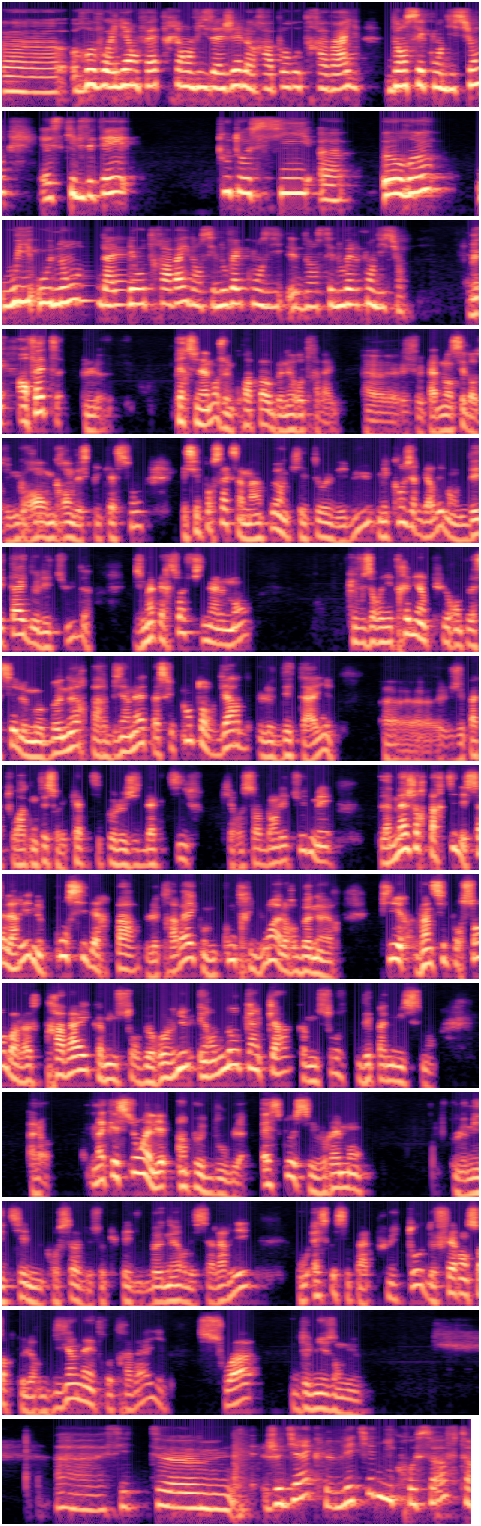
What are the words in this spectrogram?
euh, revoyaient, en fait, réenvisageaient leur rapport au travail dans ces conditions. Est-ce qu'ils étaient tout aussi euh, heureux, oui ou non, d'aller au travail dans ces nouvelles, dans ces nouvelles conditions? Mais en fait, personnellement, je ne crois pas au bonheur au travail. Euh, je ne vais pas me lancer dans une grande, grande explication. Et c'est pour ça que ça m'a un peu inquiété au début. Mais quand j'ai regardé dans le détail de l'étude, je m'aperçois finalement que vous auriez très bien pu remplacer le mot bonheur par bien-être, parce que quand on regarde le détail, euh, je ne vais pas tout raconter sur les quatre typologies d'actifs qui ressortent dans l'étude, mais la majeure partie des salariés ne considèrent pas le travail comme contribuant à leur bonheur. Pire, 26% voient le travail comme une source de revenus et en aucun cas comme une source d'épanouissement. Alors, ma question, elle est un peu double. Est-ce que c'est vraiment le métier de Microsoft de s'occuper du bonheur des salariés ou est-ce que c'est pas plutôt de faire en sorte que leur bien-être au travail soit de mieux en mieux? Euh, euh, je dirais que le métier de Microsoft,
